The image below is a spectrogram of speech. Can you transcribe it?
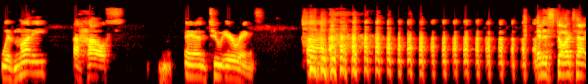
with money, a house, and two earrings. Uh, And a StarTAC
